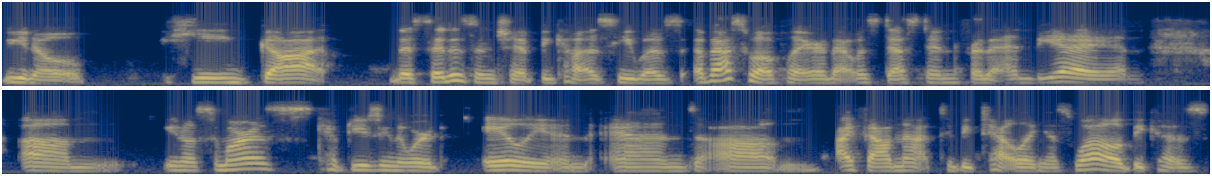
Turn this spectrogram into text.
you know, he got the citizenship because he was a basketball player that was destined for the NBA. And, um, you know, Samaras kept using the word alien. And um, I found that to be telling as well because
